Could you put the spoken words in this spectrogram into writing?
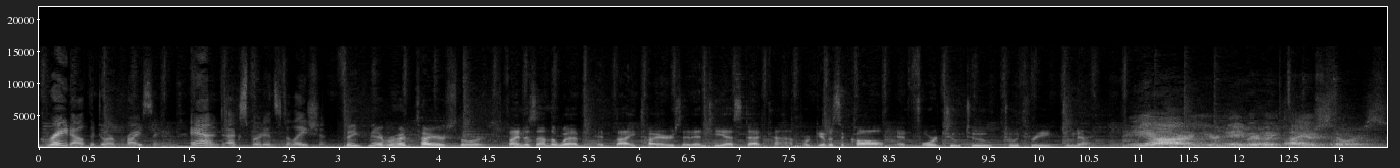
great out the door pricing, and expert installation, Think neighborhood tire stores. Find us on the web at buytires at nts.com or give us a call at 422 2329. We are your neighborhood tire stores.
